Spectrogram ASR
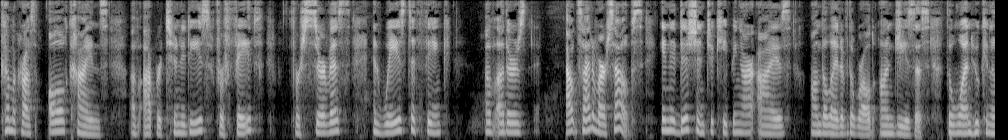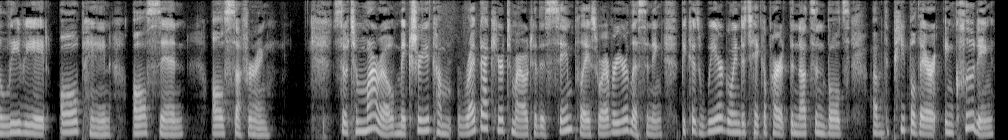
come across all kinds of opportunities for faith, for service, and ways to think of others outside of ourselves, in addition to keeping our eyes on the light of the world, on Jesus, the one who can alleviate all pain, all sin, all suffering. So tomorrow, make sure you come right back here tomorrow to this same place, wherever you're listening, because we are going to take apart the nuts and bolts of the people there, including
